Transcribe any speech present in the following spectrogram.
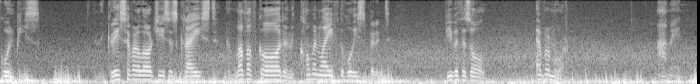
Go in peace. Grace of our Lord Jesus Christ, the love of God, and the common life of the Holy Spirit be with us all evermore. Amen.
